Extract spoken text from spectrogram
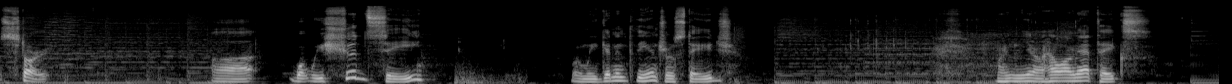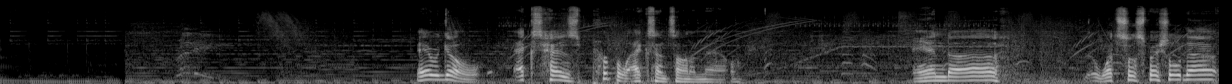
start. Uh, what we should see when we get into the intro stage, when you know how long that takes. There we go. X has purple accents on him now. And, uh, what's so special about,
